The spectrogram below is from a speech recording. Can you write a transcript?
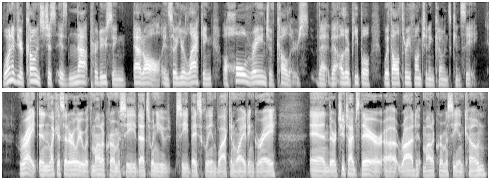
One of your cones just is not producing at all. And so you're lacking a whole range of colors that, that other people with all three functioning cones can see. Right. And like I said earlier, with monochromacy, that's when you see basically in black and white and gray. And there are two types there uh, rod monochromacy and cone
